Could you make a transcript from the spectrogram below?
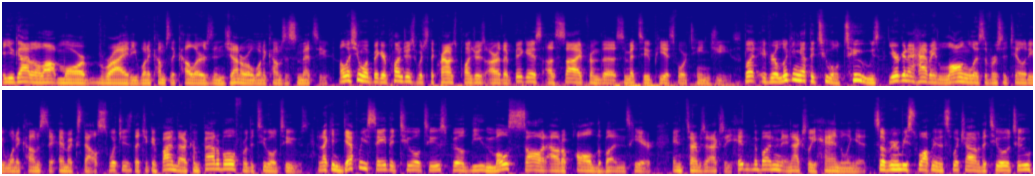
and you got a lot more variety when it comes to colors in general when it comes to Seimitsu. Unless you want bigger plungers, which the crown's plungers are the biggest aside from the Seimitsu PS14Gs. But if you're looking at the 202s, you're going to have a long list of versatility when it comes to MX style switches that you can find that are compatible for the 202s. And I can definitely say the 202s feel the most solid out of all the buttons here in terms of actually hitting the button and actually handling it. So if you're to be swapping the switch out of the 202,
